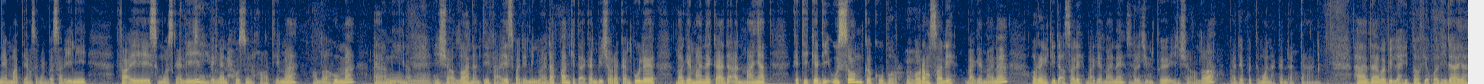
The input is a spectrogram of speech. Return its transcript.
nikmat yang sangat besar ini faiz semua sekali Caya. dengan husnul khatimah Allahumma amin, amin. insyaallah nanti faiz pada minggu hadapan kita akan bicarakan pula bagaimana keadaan mayat ketika diusung ke kubur hmm. orang salih bagaimana orang yang tidak soleh bagaimana berjumpa insya-Allah pada pertemuan akan datang. Hadza wabillahi taufiq wal hidayah.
